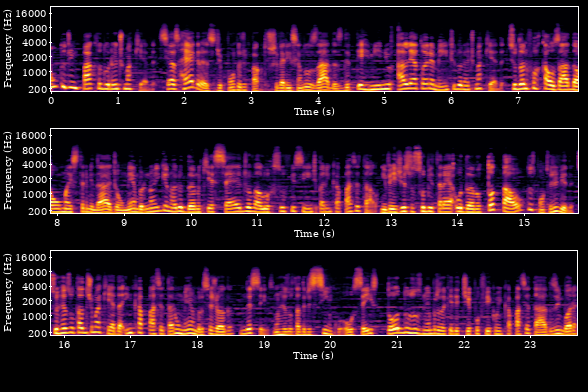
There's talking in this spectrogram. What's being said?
Ponto de impacto durante uma queda. Se as regras de ponto de impacto estiverem sendo usadas, determine-o aleatoriamente durante uma queda. Se o dano for causado a uma extremidade ou um membro, não ignore o dano que excede o valor suficiente para incapacitá-lo. Em vez disso, subtraia o dano total dos pontos de vida. Se o resultado de uma queda incapacitar um membro, você joga um D6. No resultado de 5 ou 6, todos os membros daquele tipo ficam incapacitados, embora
